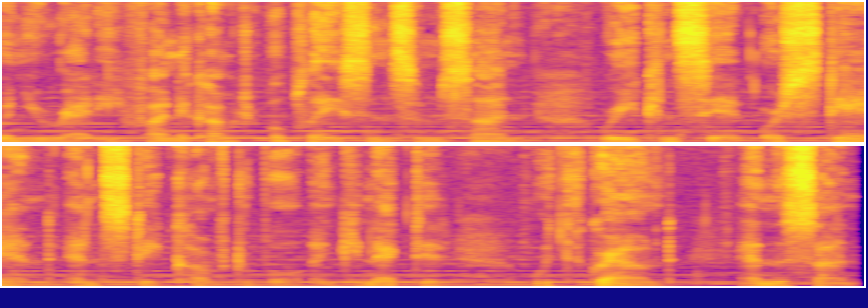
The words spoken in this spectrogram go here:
When you're ready, find a comfortable place in some sun where you can sit or stand and stay comfortable and connected with the ground and the sun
